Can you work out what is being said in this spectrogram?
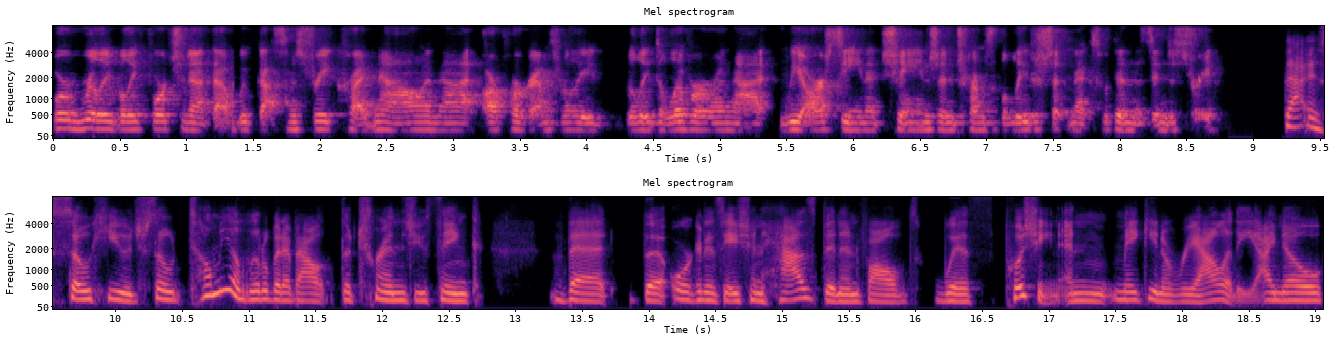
we're really, really fortunate that we've got some street cred now and that our programs really, really deliver and that we are seeing a change in terms of the leadership mix within this industry. That is so huge. So tell me a little bit about the trends you think that the organization has been involved with pushing and making a reality. I know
